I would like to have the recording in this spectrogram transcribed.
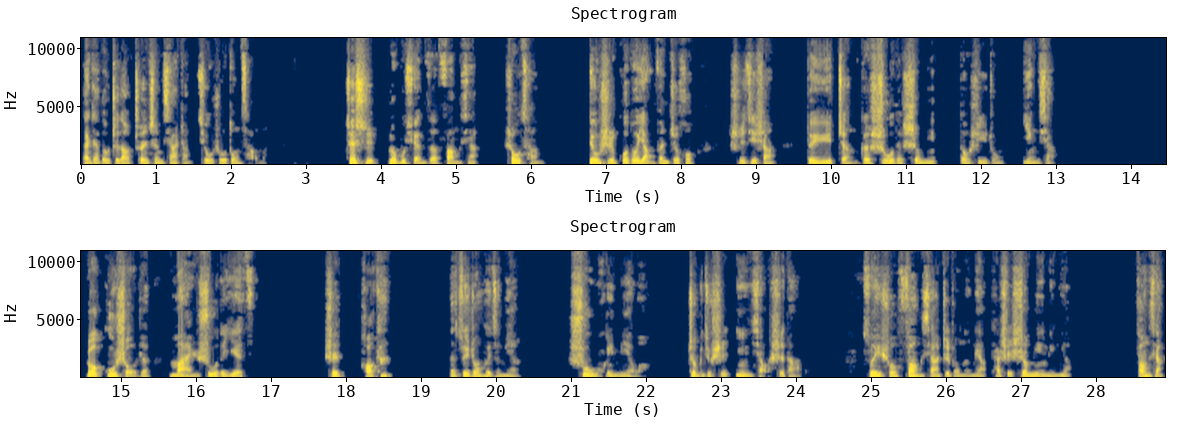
大家都知道春生夏长秋收冬藏嘛。这时若不选择放下收藏，丢失过多养分之后，实际上对于整个树的生命都是一种影响。若固守着满树的叶子，是好看，那最终会怎么样？树会灭亡，这不就是因小失大吗？所以说，放下这种能量，它是生命灵药。放下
